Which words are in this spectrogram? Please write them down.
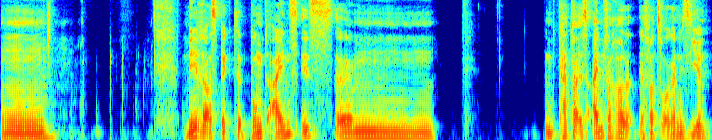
mh, mehrere Aspekte. Punkt eins ist, ähm, ein Cutter ist einfacher erstmal zu organisieren.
